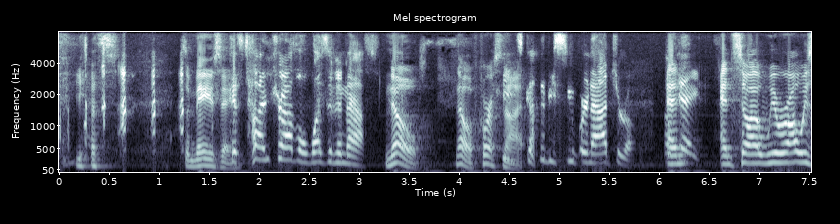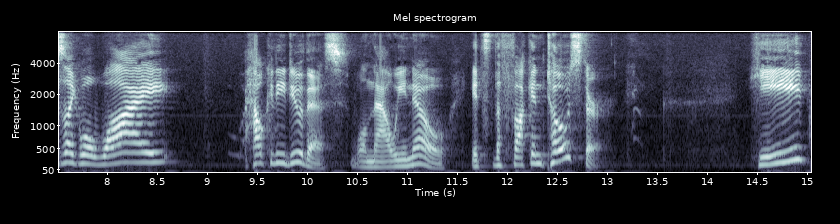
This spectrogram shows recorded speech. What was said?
yes, it's amazing. Because time travel wasn't enough. No, no, of course not. It's got to be supernatural. and Okay. and so we were always like, well, why? How could he do this? Well, now we know. It's the fucking toaster. He,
